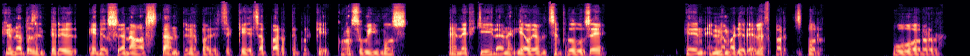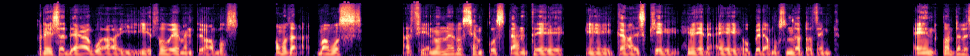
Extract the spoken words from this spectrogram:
Que una paciente erosiona bastante, me parece que esa parte, porque consumimos la energía y la energía obviamente se produce en, la mayoría de las partes por, por presas de agua y, eso obviamente vamos, vamos, vamos haciendo una erosión constante eh, cada vez que genera, eh, operamos un data center. En cuanto a la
